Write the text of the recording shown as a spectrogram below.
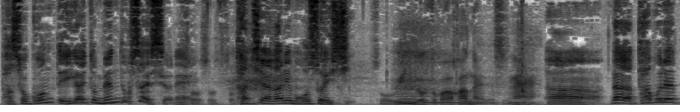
パソコンって意外と面倒くさいですよね。そうそうそう立ち上がりも遅いし。そう、Windows とかわかんないですね。ああ。だからタブレッ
